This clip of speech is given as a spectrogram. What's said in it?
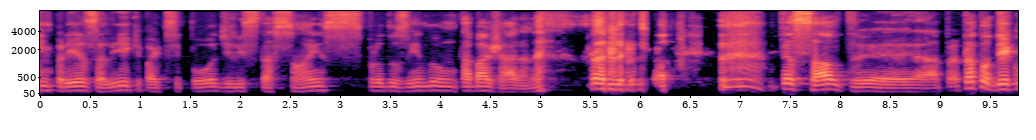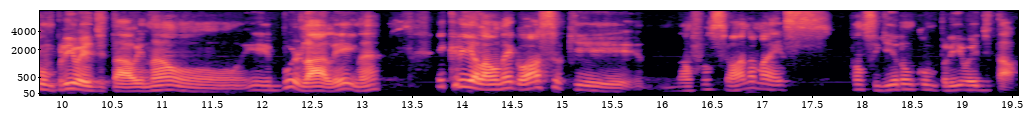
empresa ali que participou de licitações produzindo um tabajara, né? o pessoal, é, para poder cumprir o edital e não e burlar a lei, né? E cria lá um negócio que não funciona, mas conseguiram cumprir o edital.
